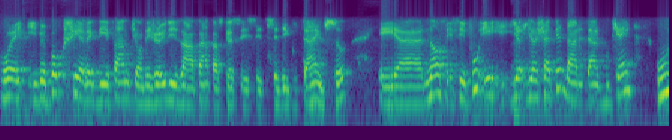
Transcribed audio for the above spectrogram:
oui, il veut pas coucher avec des femmes qui ont déjà eu des enfants parce que c'est dégoûtant et tout ça. Et euh, non, c'est fou. Et il y, a un chapitre dans, dans le bouquin où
